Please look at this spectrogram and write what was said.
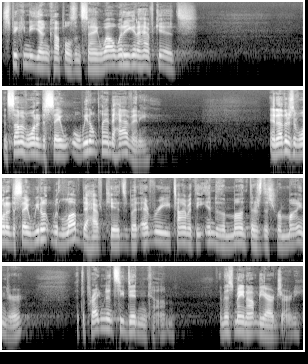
speaking to young couples and saying, Well, when are you going to have kids? And some have wanted to say, Well, we don't plan to have any. And others have wanted to say, we don't, would love to have kids, but every time at the end of the month, there's this reminder that the pregnancy didn't come. And this may not be our journey.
